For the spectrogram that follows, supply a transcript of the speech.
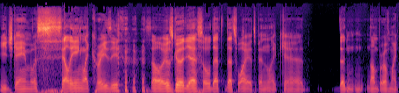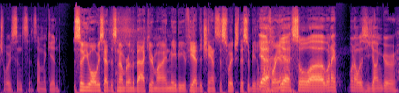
each game, was selling like crazy. so it was good, yeah. So that that's why it's been like uh, the n- number of my choice since since I'm a kid. So you always had this number in the back of your mind. Maybe if you had the chance to switch, this would be the yeah, one for you. Yeah. So uh, when I when I was younger,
